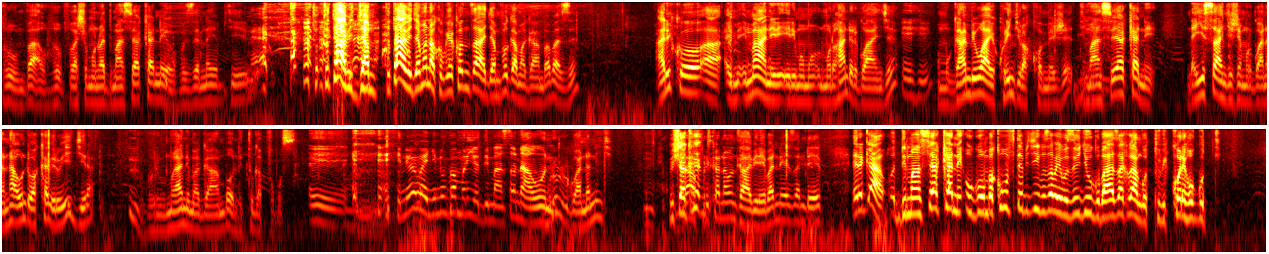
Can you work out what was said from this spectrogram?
urumva ufashe umuntu wa dimansiyo ya kane uvuze n'ebyiri. Tu- tutabijyamo tutabijyamo nakubwiye ko nzajya mvuga amagambo abaze. Ariko im- imana iri mu ruhande rwanjye. Umugambi wayo kuri njye urakomeje. Dimansiyo ya kane ndayisangije mu rwanda nta wundi wa kabiri uyigira. Buri mu yandi magambo ntitugapfe ubusa. Niwe wenyine uva muri iyo dimansiyo nta wundi. Muri uru rwanda ni njye. Muri bishaka afurika naho nzabireba neza ndebe. Erega dimansiyo ya kane ugomba kuba ufite byibuze abayobozi b'igihugu baza kugira ngo tubikoreho gute.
